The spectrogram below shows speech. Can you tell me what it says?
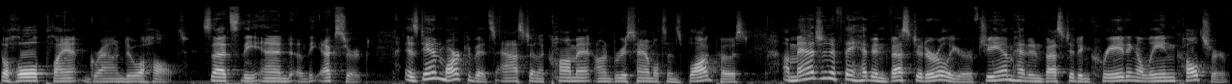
the whole plant ground to a halt. So that's the end of the excerpt. As Dan Markovitz asked in a comment on Bruce Hamilton's blog post, imagine if they had invested earlier, if GM had invested in creating a lean culture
